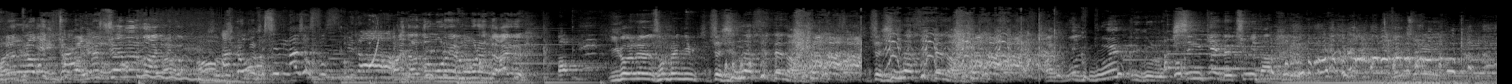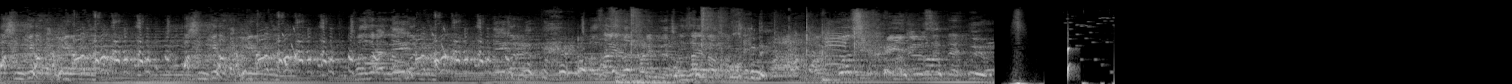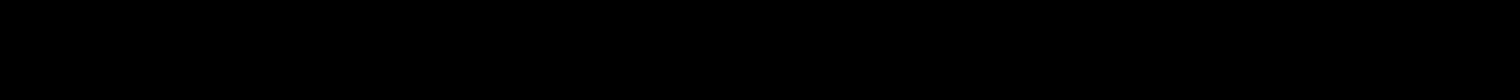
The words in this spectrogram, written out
전화를 하고 있는 좀 알려주셔야 되는 거 아닙니까? 아, 너무 신나셨었습니다. 아니, 나도 모르게 흥분했는데, 아이고. 아, 이거는 선배님 진짜 신났을 때 나와. 진짜 신났을 때 나와. 아, 이거 뭐예요, 이거? 신기해, 내 춤이 다 필요해. 내 춤이 신기해, 다 필요해. 신기해, 다 필요해. 천사의 네. 나팔입니다. 천사의 나팔입니다. 천사의 나팔. 네. 아, 뭐 하실 그 이랬을 때.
